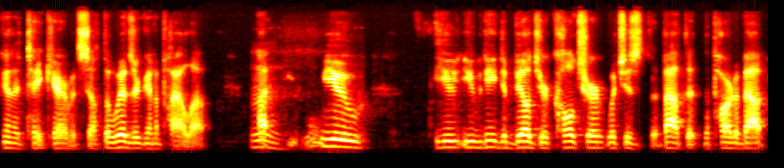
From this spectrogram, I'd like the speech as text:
going to take care of itself. The wins are going to pile up. Mm. Uh, you you you need to build your culture, which is about the, the part about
